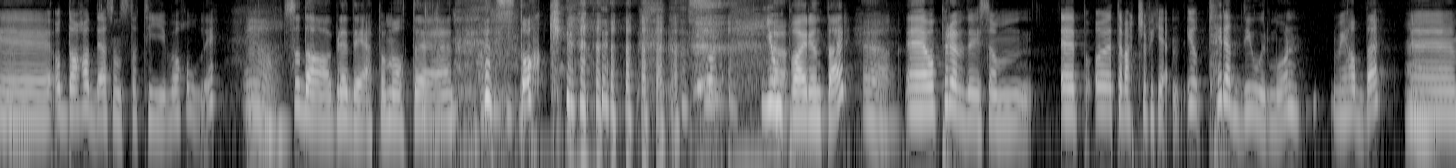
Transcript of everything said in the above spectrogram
Eh, og da hadde jeg sånn stativ å holde i. Ja. Så da ble det på en måte en, en stokk. så jumpa rundt der. Eh, og prøvde liksom eh, Og etter hvert så fikk jeg Jo, tredje jordmoren vi hadde, eh,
